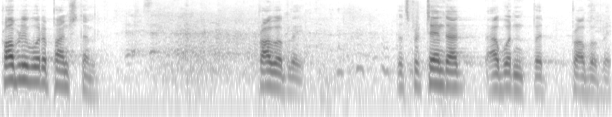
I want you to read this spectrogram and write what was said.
Probably would have punched him. probably. Let's pretend I, I wouldn't, but probably.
